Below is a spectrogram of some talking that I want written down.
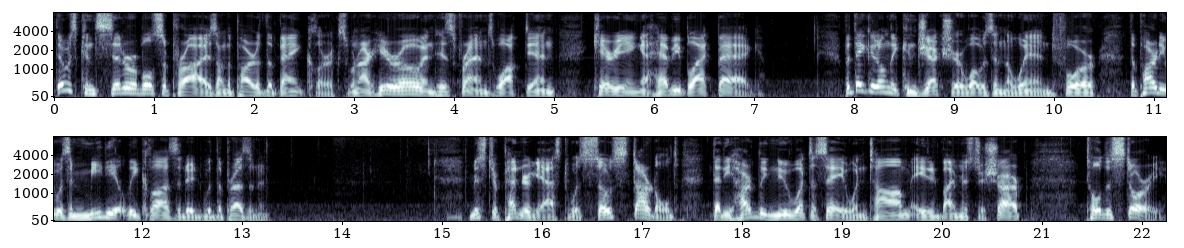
There was considerable surprise on the part of the bank clerks when our hero and his friends walked in carrying a heavy black bag but they could only conjecture what was in the wind, for the party was immediately closeted with the president. Mr. Pendergast was so startled that he hardly knew what to say when Tom, aided by Mr. Sharp, told his story.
